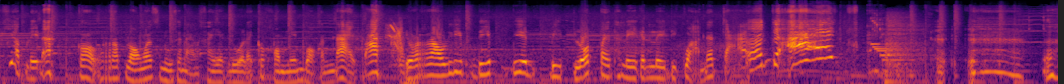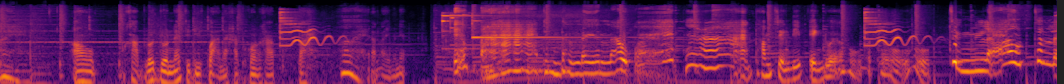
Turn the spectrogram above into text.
เพียบเลยนะก็รับรองว่าสนุกสนานใครอยากดูอะไรก็คอมเมนต์บอกกันได้ปะเดี๋ยวเรารีบดิฟบินบิดรถไปทะเลกันเลยดีกว่านะจ๊ะจ๊ะ เอ้ย เอาขับรถยนต์น่าจะดีกว่านะครับทุกคนครับ ไป เฮ้ย อะไรมาเนี่ย เอฟอาถึงทะเลแล้วทำเสียงดิฟเองด้วย โอ้โหโอ้โหถึงแล้วทะเล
